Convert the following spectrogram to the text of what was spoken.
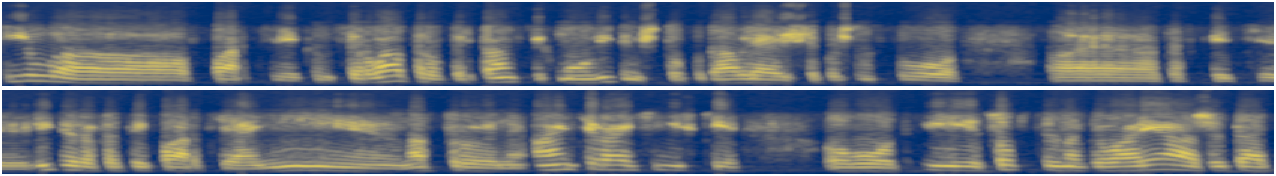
сил э, в партии консерваторов британских, мы увидим, что подавляющее большинство э, так сказать, лидеров этой партии, они настроены антироссийски. Вот. И, собственно говоря, ожидать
